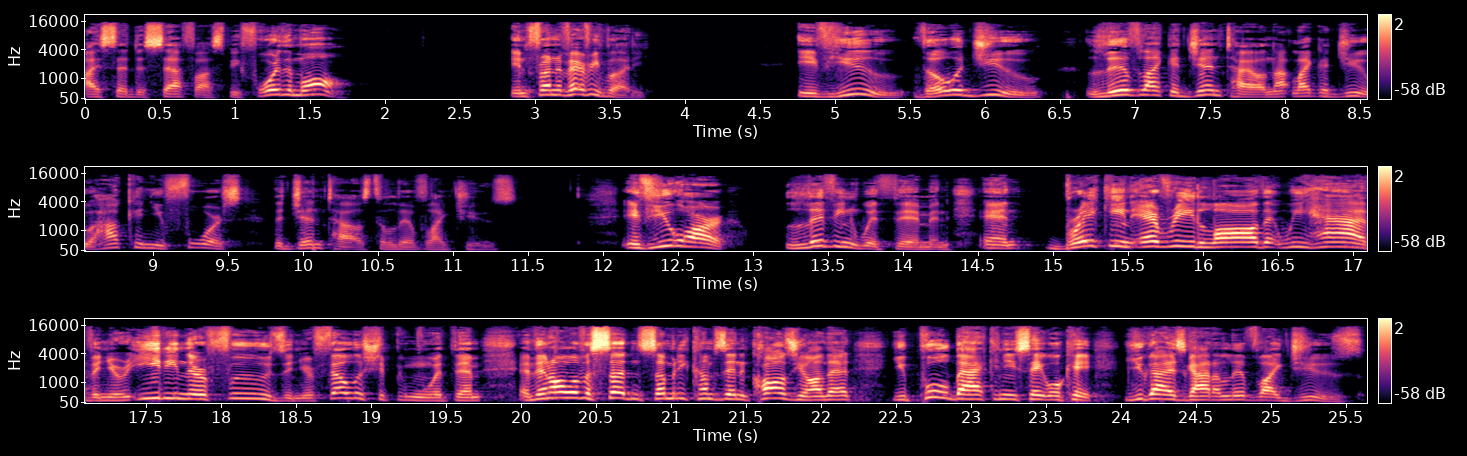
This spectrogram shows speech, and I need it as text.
I said to Cephas before them all, in front of everybody, if you, though a Jew, live like a Gentile, not like a Jew, how can you force the Gentiles to live like Jews? If you are living with them and, and breaking every law that we have and you're eating their foods and you're fellowshipping with them and then all of a sudden somebody comes in and calls you on that you pull back and you say okay you guys got to live like jews.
